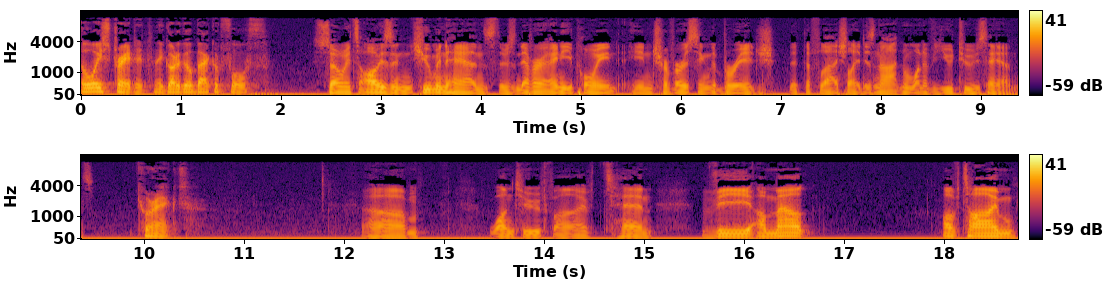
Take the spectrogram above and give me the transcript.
Always traded. They got to go back and forth. So it's always in human hands. There's never any point in traversing the bridge that the flashlight is not in one of you two's hands. Correct. Um, one, two, five, ten. The amount of time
